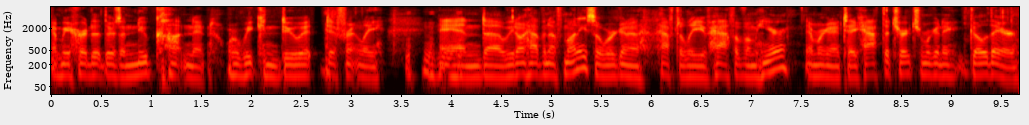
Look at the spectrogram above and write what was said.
And we heard that there's a new continent where we can do it differently. and uh, we don't have enough money, so we're going to have to leave half of them here, and we're going to take half the church and we're going to go there.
